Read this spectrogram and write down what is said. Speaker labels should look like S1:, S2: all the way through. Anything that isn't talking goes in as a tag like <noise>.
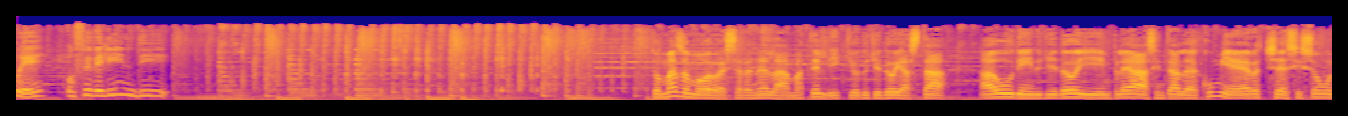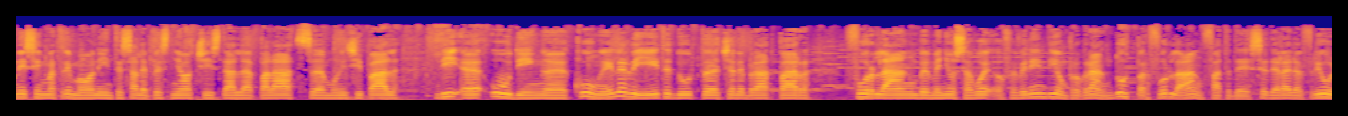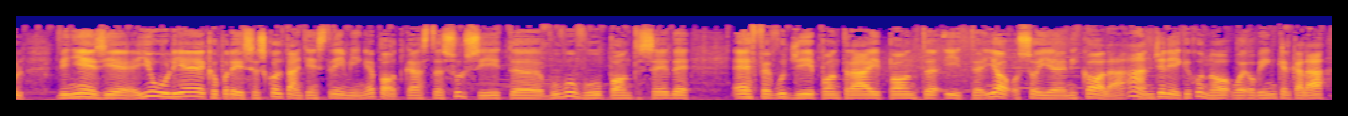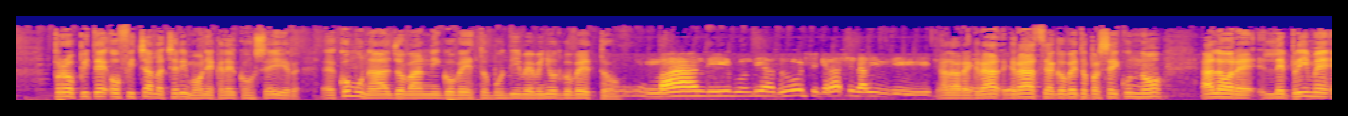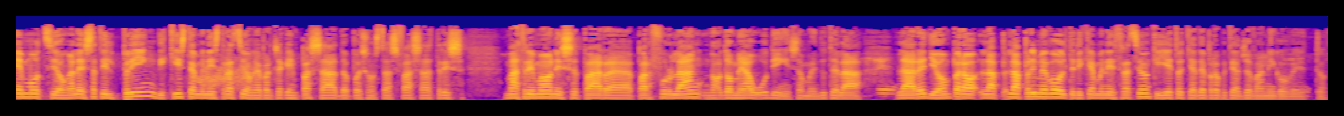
S1: Uè, o fevelin di...
S2: Tommaso Moro e Serenella Mattellicchio, duce a sta a Udin, duce doi in pleas in tal Cumierce, si sono unissi in matrimoni in tesale pesgnoccis dal Palazzo Municipal di eh, Udin, con il rit dut celebrat par Furlan, benvenuti a voi o Fevelindi, un programma tutto per Furlan, fatto da Sederai dal Friul, Vignesi e Giulie, che potete ascoltare in streaming e podcast sul sito www.sedefvg.rai.it. Io sono Nicola Angeli e qui con noi vinto il calà propite ufficiale la cerimonia che è il consigliere eh, comunale Giovanni Govetto. Buondì, benvenuto Govetto.
S3: Mandi, buondì a tutti, grazie dall'invito.
S2: Allora, gra- grazie a Govetto per sei con noi. Allora, le prime emozioni, è stato il prim di questa amministrazione, perché in passato poi sono stati fatti altri matrimoni per, per Furlan, no, dove a Udin, insomma, in tutta la, la regione, però la, la, prima volta di che amministrazione che ti ha proprio a Giovanni Govetto.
